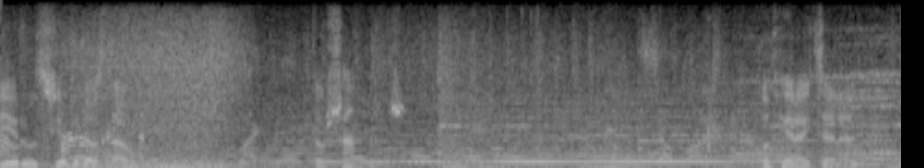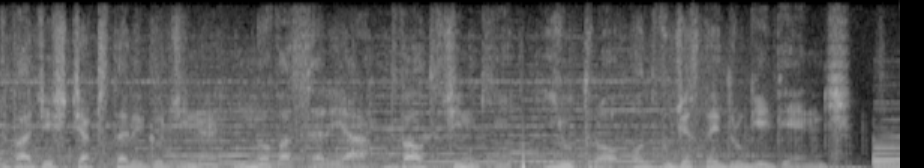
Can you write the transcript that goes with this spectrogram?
Wirus się wydostał. To szantaż. Otwieraj cele. 24 godziny. Nowa seria. Dwa odcinki. Jutro o 22.05.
